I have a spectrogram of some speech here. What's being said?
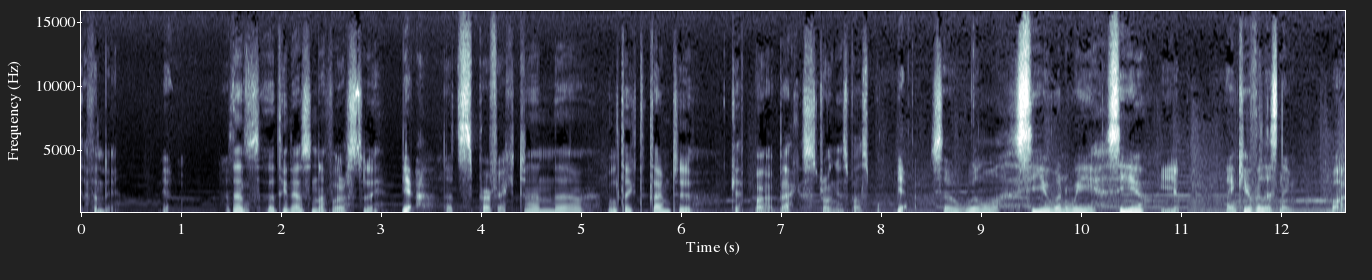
Definitely. I think That's I think that's enough for us today, Yeah, that's perfect. and uh, we'll take the time to get back as strong as possible. Yeah. So we'll see you when we see you. Yep. Thank you for listening. Bye.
